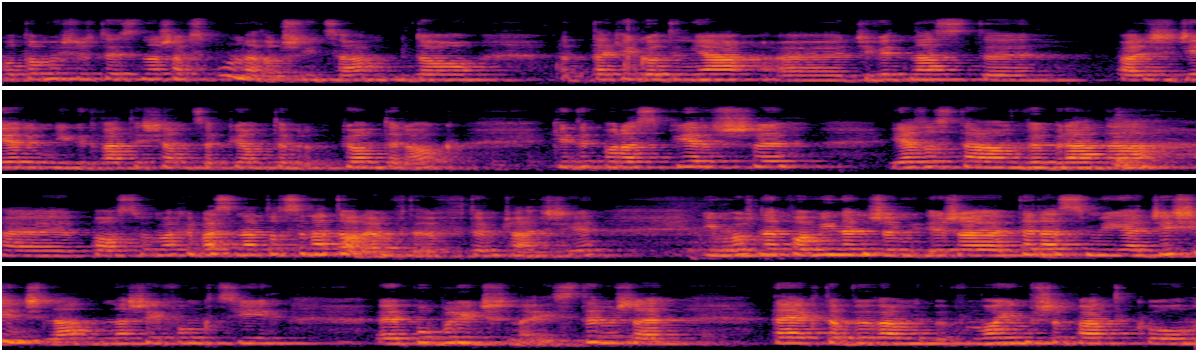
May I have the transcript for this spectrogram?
bo to myślę, że to jest nasza wspólna rocznica, do takiego dnia e, 19 październik 2005 rok, kiedy po raz pierwszy ja zostałam wybrana e, posłem, a chyba senator senatorem w, te, w tym czasie. I można pominąć, że, że teraz mija 10 lat naszej funkcji e, publicznej, z tym, że tak jak to bywa w moim przypadku,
